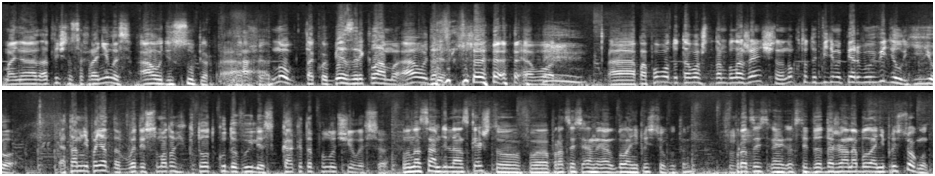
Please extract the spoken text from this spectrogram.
Она отлично сохранилась. Ауди супер. А, вообще. ну, такой без рекламы. А, Вот. А, По поводу того, что там была женщина, ну, кто-то, видимо, первый увидел ее. А там непонятно, в этой суматохе кто откуда вылез, как это получилось все. Ну, на самом деле, надо сказать, что в процессе она была не пристегнута. В процессе, э, кстати, да- даже она была не пристегнута.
